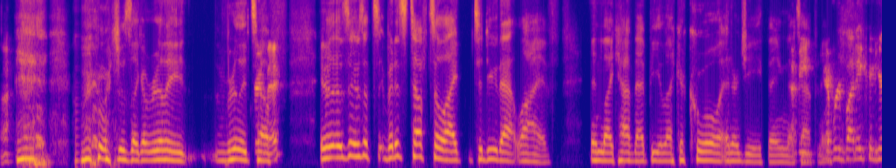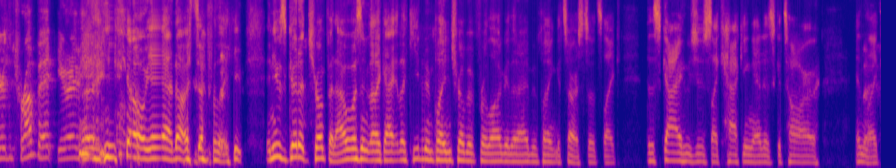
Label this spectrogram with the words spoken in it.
which was like a really really tough. it was it was a t- but it's tough to like to do that live and like have that be like a cool energy thing I that's mean, happening. everybody could hear the trumpet. You know what I Uh, mean? oh yeah no it's definitely. He, and he was good at trumpet. I wasn't like i like he'd been playing trumpet for longer than i've been playing guitar. So it's like this guy who's just like hacking at his guitar and like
